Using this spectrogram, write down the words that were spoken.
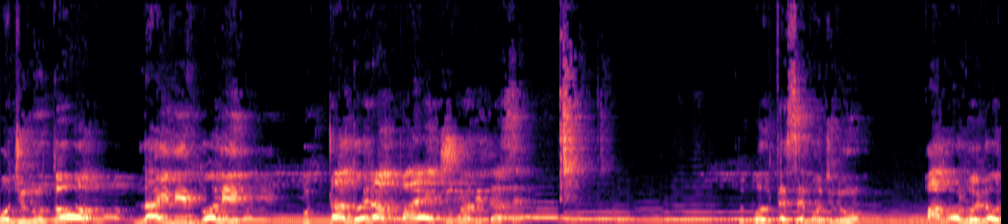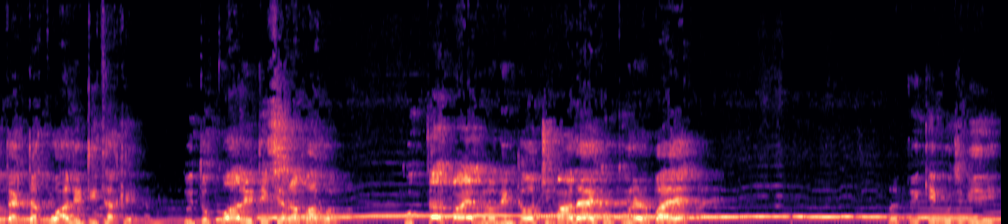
মজনু তো লাইলির গলির কুত্তা দৈরা পায়ে চুমা দিতেছে। তো বলতেছে, মজনু, পাগল হইলেও তো একটা কোয়ালিটি থাকে। তুই তো কোয়ালিটি ছাড়া পাগল। কুত্তার পায়ে কোনোদিন কেউ চুমা দেয়, কুকুরের পায়ে? তুই কি বুঝবি?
